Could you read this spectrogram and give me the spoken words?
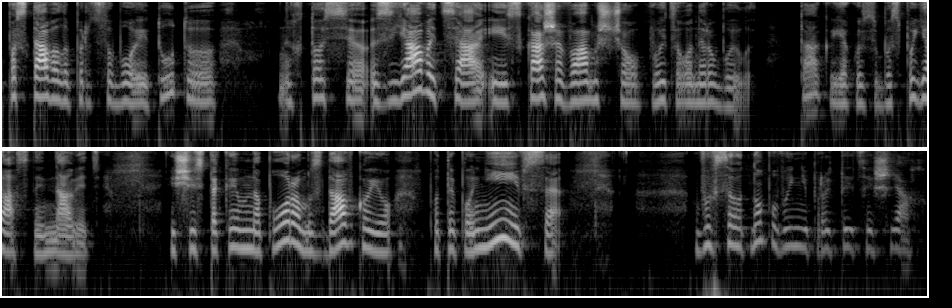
поставили перед собою. Тут е, хтось з'явиться і скаже вам, що ви цього не робили. Так, якось без пояснень навіть. І щось таким напором, з давкою, по типу ні, і все. Ви все одно повинні пройти цей шлях.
